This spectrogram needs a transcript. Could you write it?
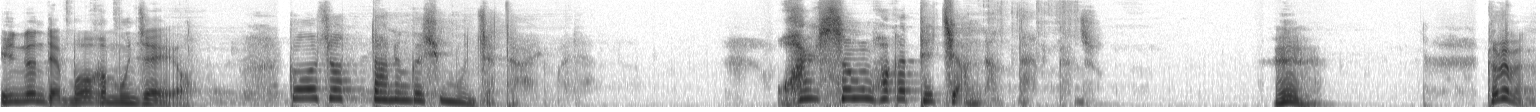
있는데 뭐가 문제예요? 꺼졌다는 것이 문제다. 활성화가 되지 않는다는 거죠. 예. 네. 그러면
